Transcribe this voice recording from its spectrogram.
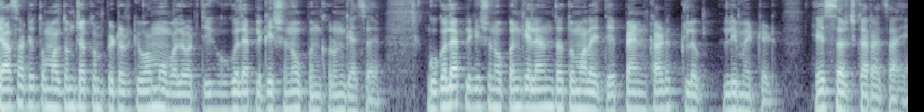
त्यासाठी तुम्हाला तुमच्या कम्प्युटर किंवा मोबाईलवरती गुगल ॲप्लिकेशन ओपन करून घ्यायचं आहे. गुगल ॲप्लिकेशन ओपन केल्यानंतर तुम्हाला इथे पॅन कार्ड क्लब लिमिटेड हे सर्च करायचं आहे.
